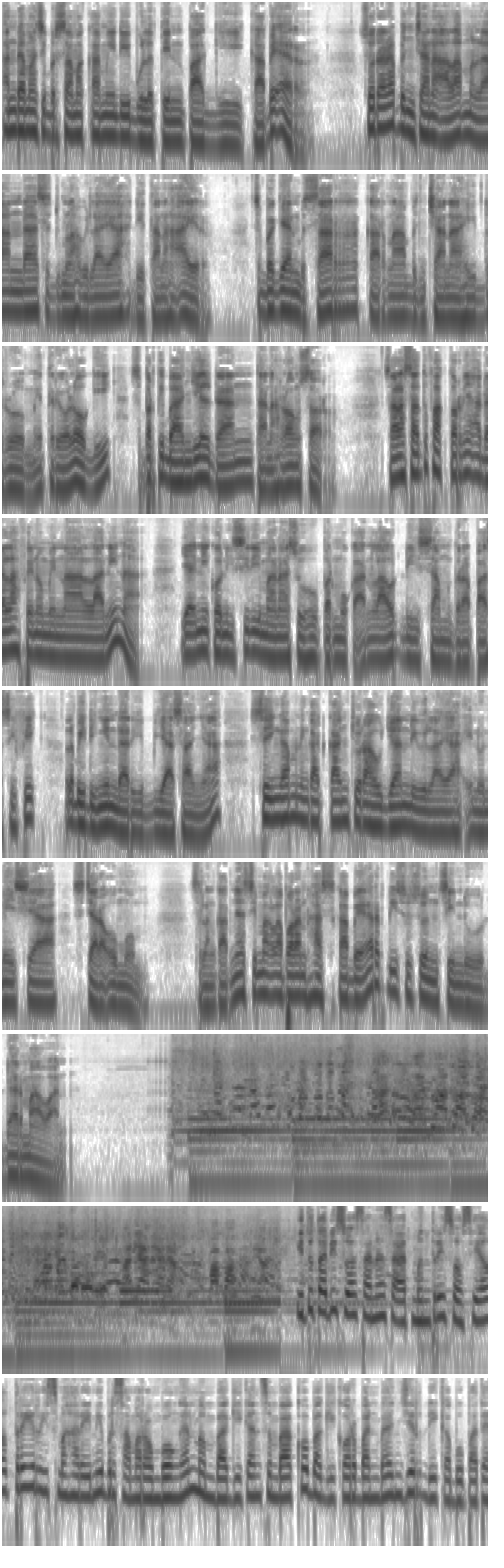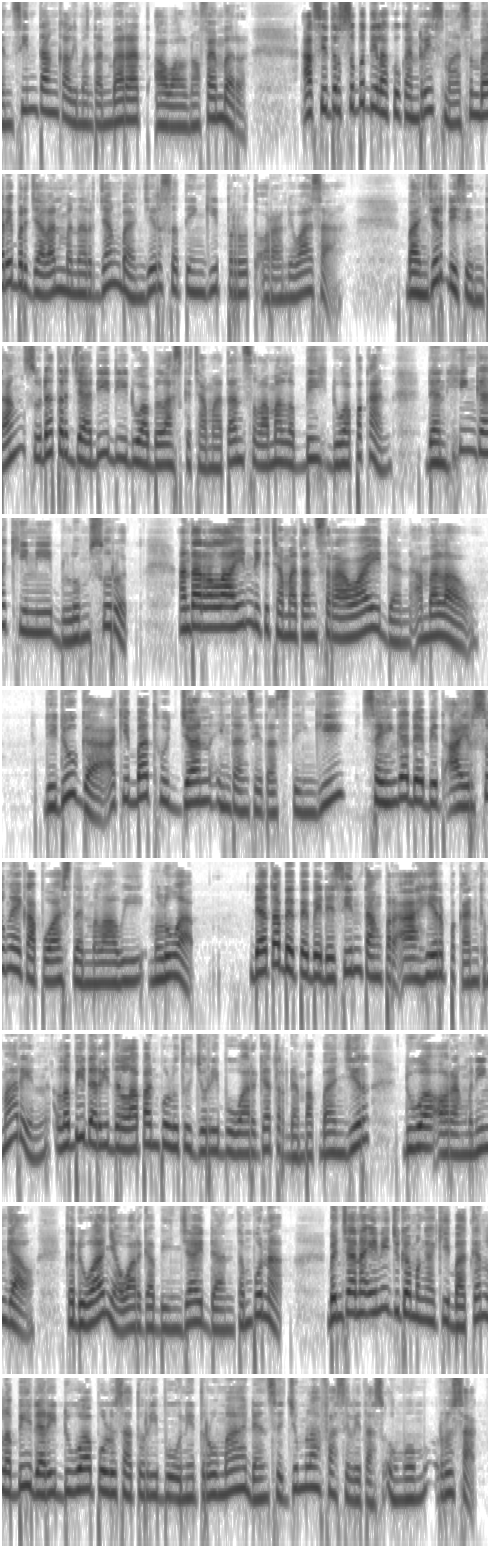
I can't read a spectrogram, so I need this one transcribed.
Anda masih bersama kami di Buletin Pagi KBR. Saudara bencana alam melanda sejumlah wilayah di tanah air. Sebagian besar karena bencana hidrometeorologi seperti banjir dan tanah longsor. Salah satu faktornya adalah fenomena La Nina, yakni kondisi di mana suhu permukaan laut di Samudra Pasifik lebih dingin dari biasanya sehingga meningkatkan curah hujan di wilayah Indonesia secara umum. Selengkapnya simak laporan khas KBR disusun Sindu Darmawan. Itu tadi suasana saat Menteri Sosial Tri Risma hari ini bersama rombongan membagikan sembako bagi korban banjir di Kabupaten Sintang, Kalimantan Barat awal November. Aksi tersebut dilakukan Risma sembari berjalan menerjang banjir setinggi perut orang dewasa. Banjir di Sintang sudah terjadi di 12 kecamatan selama lebih dua pekan dan hingga kini belum surut, antara lain di Kecamatan Serawai dan Ambalau. Diduga akibat hujan intensitas tinggi sehingga debit air sungai Kapuas dan Melawi meluap. Data BPBD Sintang per akhir pekan kemarin, lebih dari 87 ribu warga terdampak banjir, dua orang meninggal. Keduanya warga Binjai dan Tempuna. Bencana ini juga mengakibatkan lebih dari 21 ribu unit rumah dan sejumlah fasilitas umum rusak.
